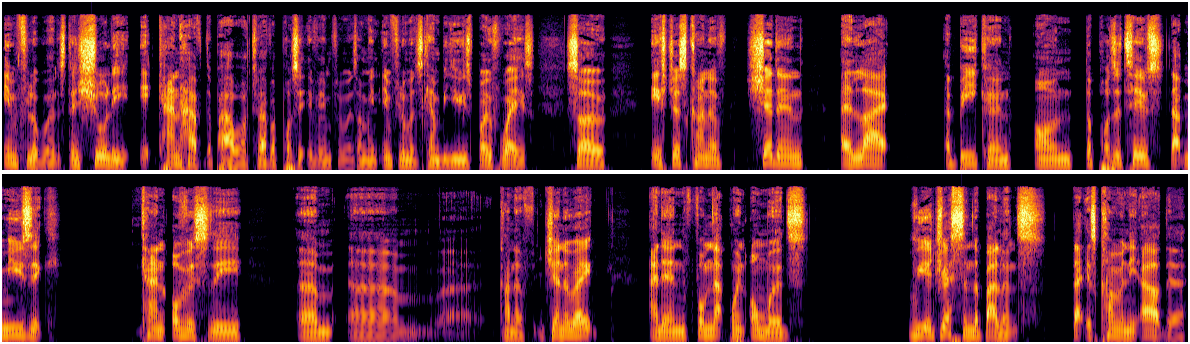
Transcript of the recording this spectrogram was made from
influence, then surely it can have the power to have a positive influence. I mean, influence can be used both ways. So it's just kind of shedding a light, a beacon on the positives that music can obviously um, um, uh, kind of generate. And then from that point onwards, readdressing the balance that is currently out there.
